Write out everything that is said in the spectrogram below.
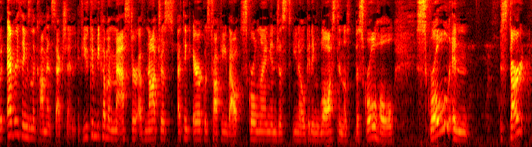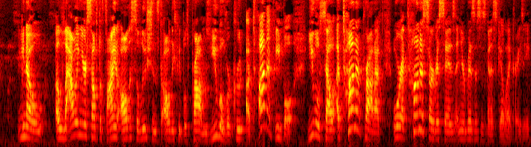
But everything's in the comment section. If you can become a master of not just, I think Eric was talking about scrolling and just, you know, getting lost in the, the scroll hole, scroll and start, you know, allowing yourself to find all the solutions to all these people's problems. You will recruit a ton of people. You will sell a ton of product or a ton of services, and your business is going to scale like crazy.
